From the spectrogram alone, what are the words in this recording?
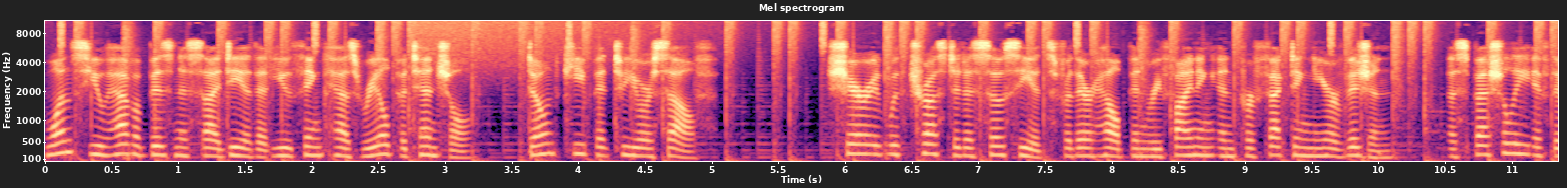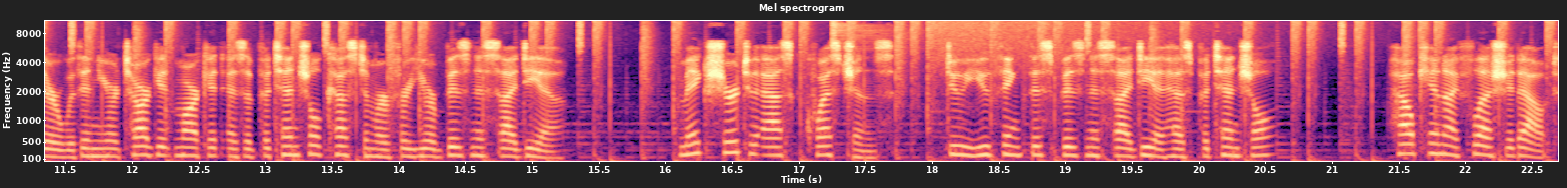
Once you have a business idea that you think has real potential, don't keep it to yourself. Share it with trusted associates for their help in refining and perfecting your vision, especially if they're within your target market as a potential customer for your business idea. Make sure to ask questions, do you think this business idea has potential? How can I flesh it out?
